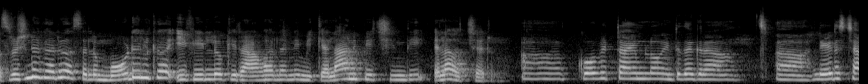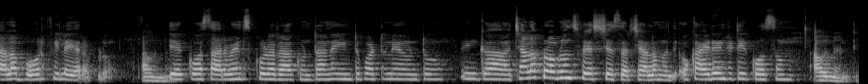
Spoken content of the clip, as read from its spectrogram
సృష్ణ గారు అసలు మోడల్గా ఈ ఫీల్డ్లోకి రావాలని మీకు ఎలా అనిపించింది? ఎలా వచ్చారు? కోవిడ్ టైంలో ఇంటి దగ్గర లేడీస్ చాలా బోర్ ఫీల్ అయ్యారు అప్పుడు. ఎక్కువ సర్వెంట్స్ కూడా రాకుండానే ఇంటి పట్టునే ఉంటూ ఇంకా చాలా ప్రాబ్లమ్స్ ఫేస్ చేశారు చాలా మంది ఒక ఐడెంటిటీ కోసం. అవునండి.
